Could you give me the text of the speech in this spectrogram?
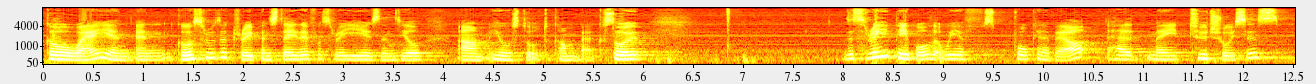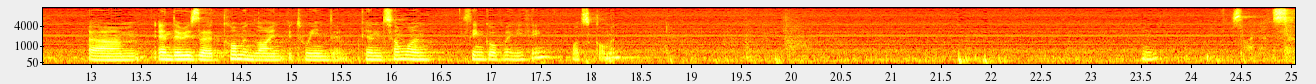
go away and, and go through the trip and stay there for three years until um, he was told to come back. So the three people that we have spoken about had made two choices, um, and there is a common line between them. Can someone think of anything? What's common? Hmm? Silence.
